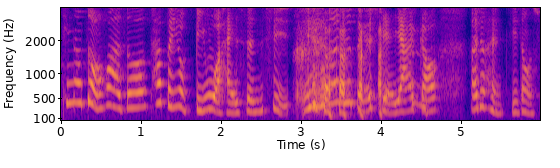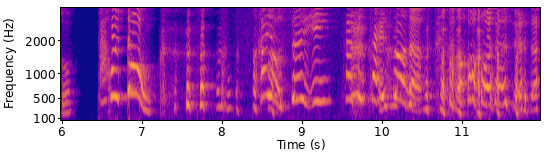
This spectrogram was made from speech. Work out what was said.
听到这种话的时候，他朋友比我还生气，他就整个血压高，他就很激动说：“他会动，他有声音，他是彩色的。”我就觉得。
